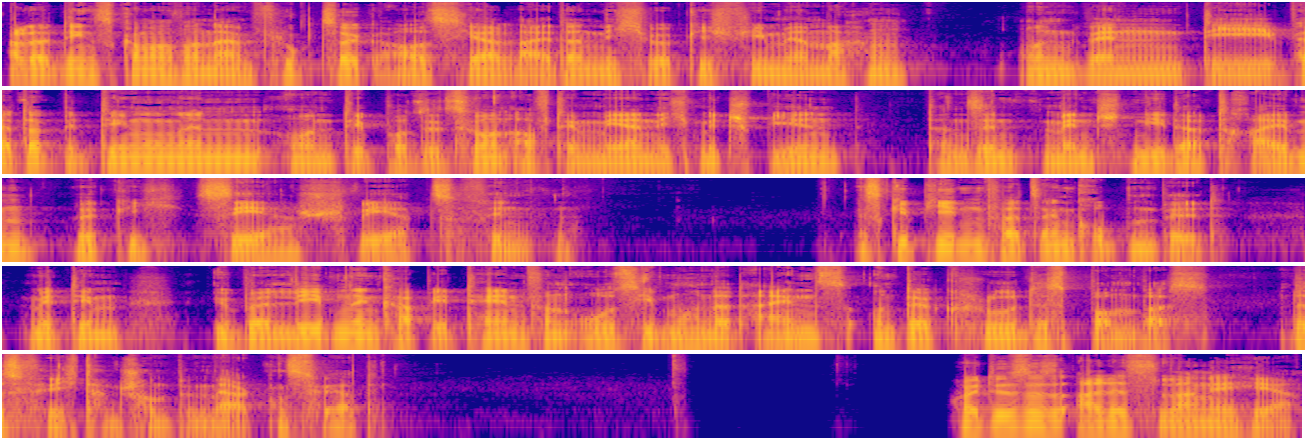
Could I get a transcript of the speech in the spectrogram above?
Allerdings kann man von einem Flugzeug aus ja leider nicht wirklich viel mehr machen. Und wenn die Wetterbedingungen und die Position auf dem Meer nicht mitspielen, dann sind Menschen, die da treiben, wirklich sehr schwer zu finden. Es gibt jedenfalls ein Gruppenbild mit dem überlebenden Kapitän von O701 und der Crew des Bombers. Das finde ich dann schon bemerkenswert. Heute ist es alles lange her,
